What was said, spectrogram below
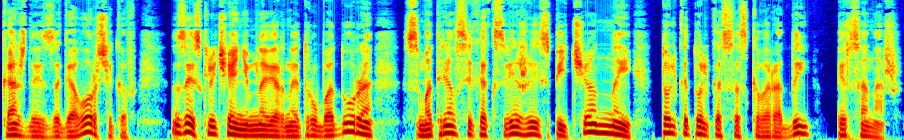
Каждый из заговорщиков, за исключением, наверное, Трубадура, смотрелся как свежеиспеченный, только-только со сковороды, персонаж.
